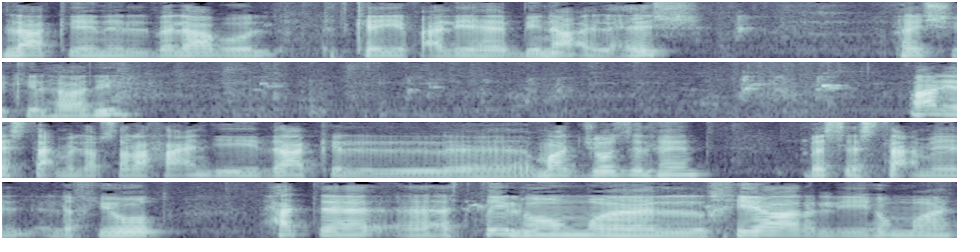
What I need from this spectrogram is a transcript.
لكن البلابل تكيف عليها بناء العش بهالشكل هذه. أنا أستعملها بصراحة عندي ذاك مال جوز الهند بس أستعمل الخيوط. حتى أعطيلهم الخيار اللي هم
